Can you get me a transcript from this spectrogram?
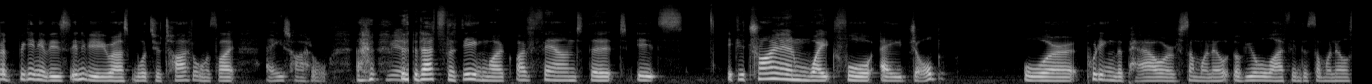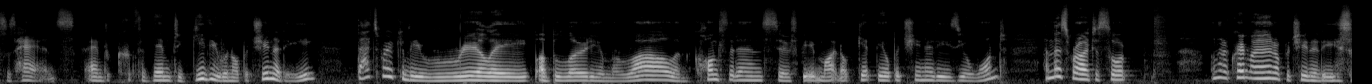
at the beginning of this interview, you asked, What's your title? And it's like, A title. Yeah. but, but that's the thing. Like, I've found that it's, if you try and wait for a job or putting the power of someone else, of your life into someone else's hands and for them to give you an opportunity, that's where it can be really a blow to your morale and confidence if you might not get the opportunities you want. And that's where I just thought, I'm going to create my own opportunities.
